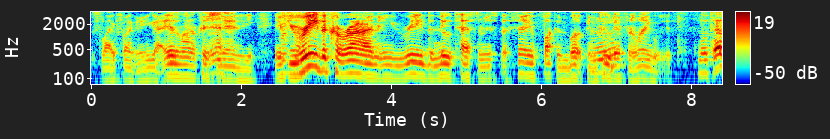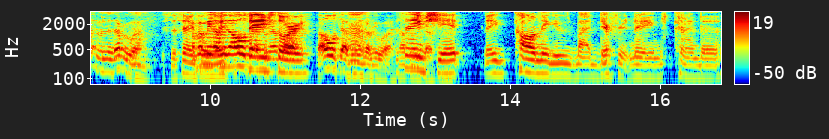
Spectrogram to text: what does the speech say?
It's like fucking you got Islam, Christianity. If For you sure. read the Quran and you read the New Testament, it's the same fucking book in two Mhm. different languages. New Testament is everywhere. It's the same. I mean, I mean, it's the Old same Testament, story. The Old Testament is Mm. everywhere. not Same Testament. shit. They call niggas by different names, kind of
